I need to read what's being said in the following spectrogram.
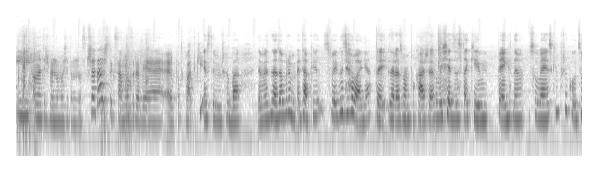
I one też będą właśnie tam na sprzedaż. Tak samo zrobię e, podkładki. Jestem już chyba nawet na dobrym etapie swojego działania. Tutaj zaraz Wam pokażę. Wysiedzę w takim pięknym słowiańskim przykucu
